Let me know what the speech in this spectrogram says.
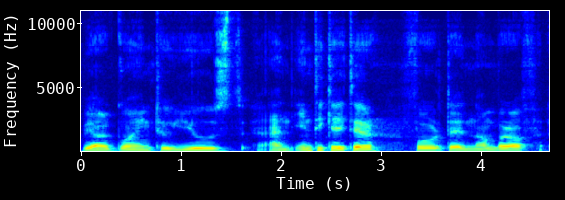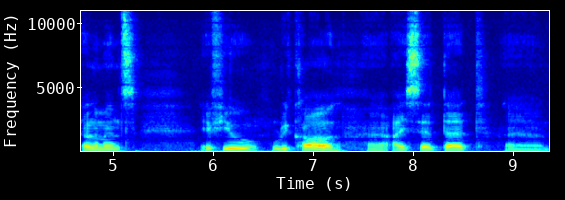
we are going to use an indicator for the number of elements. If you recall, uh, I said that uh,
